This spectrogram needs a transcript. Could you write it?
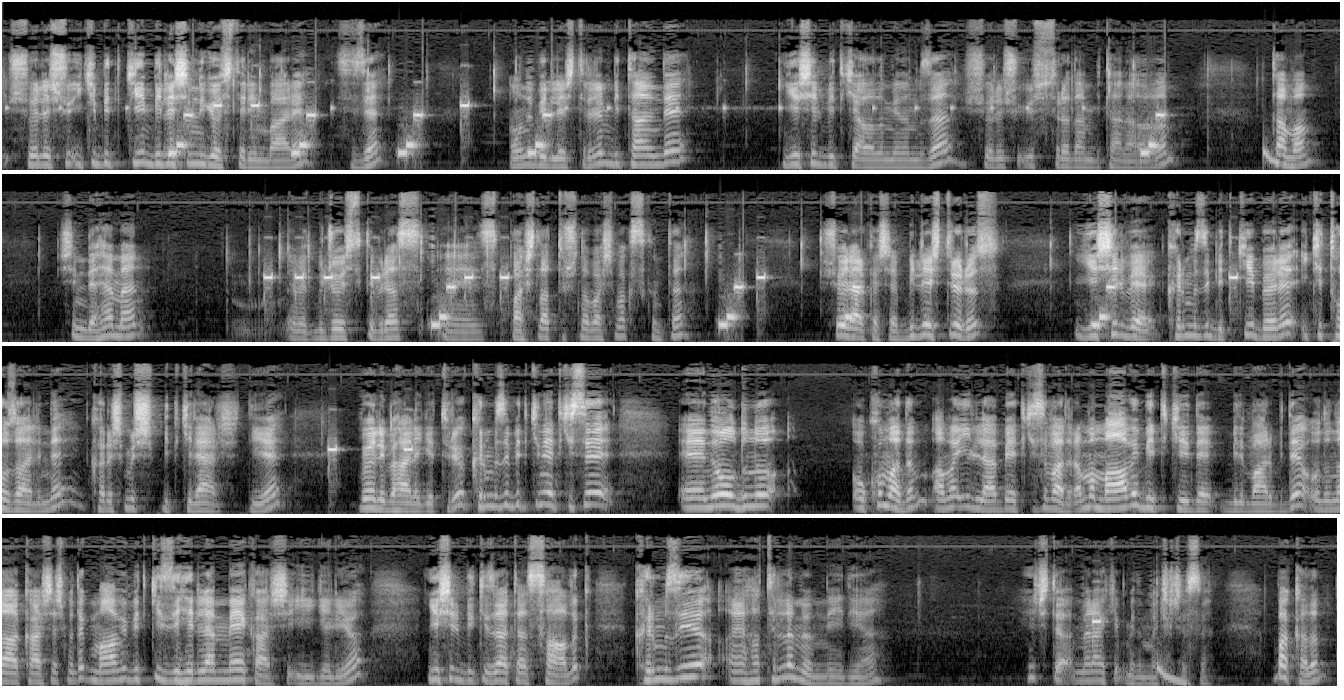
Şöyle şu iki bitkiyin birleşimini göstereyim bari size. Onu birleştirelim. Bir tane de yeşil bitki alalım yanımıza. Şöyle şu üst sıradan bir tane alalım. Tamam. Şimdi hemen Evet bu joystick'te biraz e, başlat tuşuna başlamak sıkıntı. Şöyle arkadaşlar birleştiriyoruz. Yeşil ve kırmızı bitki böyle iki toz halinde karışmış bitkiler diye böyle bir hale getiriyor. Kırmızı bitkinin etkisi e, ne olduğunu okumadım ama illa bir etkisi vardır. Ama mavi bitki de var bir de. Onunla daha karşılaşmadık. Mavi bitki zehirlenmeye karşı iyi geliyor. Yeşil bitki zaten sağlık. Kırmızıyı e, hatırlamıyorum neydi ya. Hiç de merak etmedim açıkçası. Bakalım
